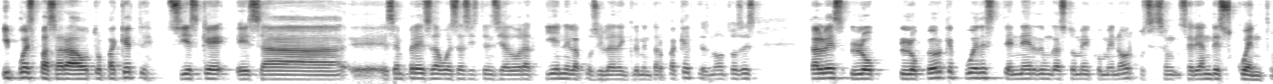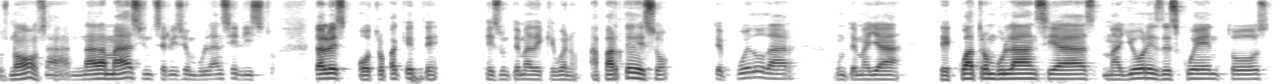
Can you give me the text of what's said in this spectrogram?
Y puedes pasar a otro paquete si es que esa, eh, esa empresa o esa asistenciadora tiene la posibilidad de incrementar paquetes, ¿no? Entonces, tal vez lo, peor que puedes tener de un gasto médico menor, pues serían descuentos, ¿no? O sea, nada más un servicio de ambulancia y listo. Tal vez otro paquete es un tema de que, bueno, aparte de eso, te puedo dar un tema ya de cuatro ambulancias, mayores descuentos,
